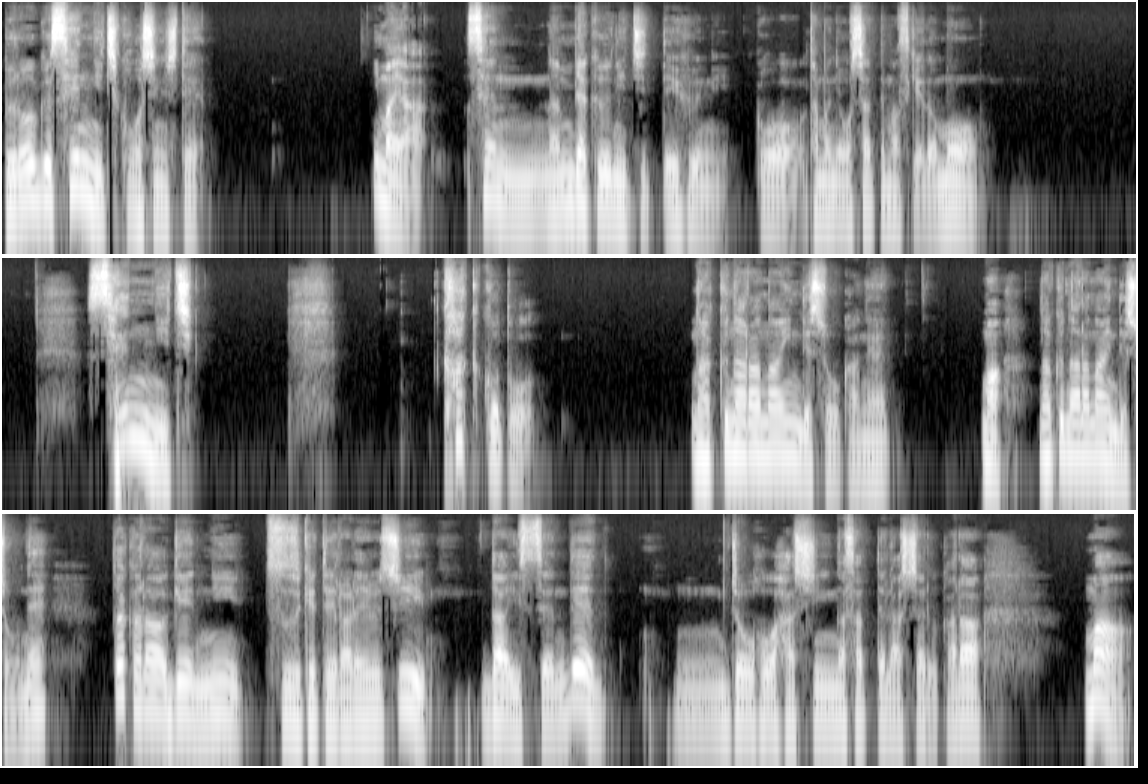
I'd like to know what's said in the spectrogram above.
ブログ1000日更新して、今や千何百日っていうふうに、こう、たまにおっしゃってますけども、1000日書くことなくならないんでしょうかね。まあ、なくならないんでしょうね。だから現に続けてられるし、第一線で、うん、情報を発信なさってらっしゃるから、まあ、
